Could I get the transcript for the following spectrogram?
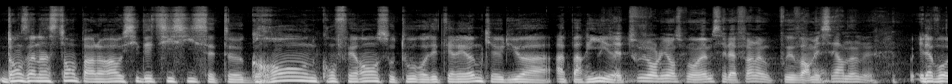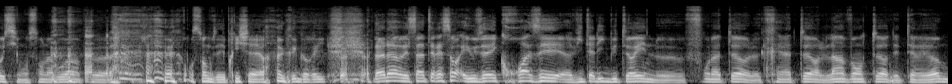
dans un instant, on parlera aussi d'Etsy, cette euh, grande conférence autour d'Ethereum qui a eu lieu à, à Paris. Il y a toujours lieu en ce moment même, c'est la fin, là, vous pouvez voir mes cernes. Hein, Et la voix aussi, on sent la voix un peu... on sent que vous avez pris cher, Grégory. non, non, mais c'est intéressant. Et vous avez croisé euh, Vitalik Buterin, le fondateur, le créateur, l'inventeur d'Ethereum.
